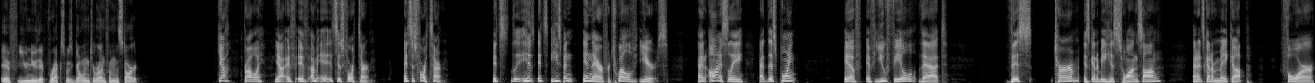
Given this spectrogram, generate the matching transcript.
if you knew that Rex was going to run from the start? Yeah, probably. Yeah, if if I mean it's his fourth term. It's his fourth term. It's his it's he's been in there for 12 years. And honestly, at this point, if if you feel that this term is going to be his swan song and it's going to make up for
